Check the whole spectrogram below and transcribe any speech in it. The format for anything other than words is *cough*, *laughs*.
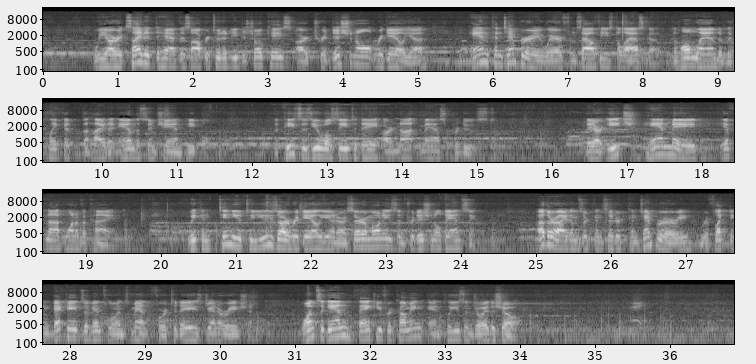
We are excited to have this opportunity to showcase our traditional regalia and contemporary wear from southeast Alaska, the homeland of the Tlingit, the Haida, and the Tsimshian people. The pieces you will see today are not mass produced. They are each handmade, if not one of a kind. We continue to use our regalia in our ceremonies and traditional dancing. Other items are considered contemporary, reflecting decades of influence meant for today's generation. Once again, thank you for coming and please enjoy the show.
